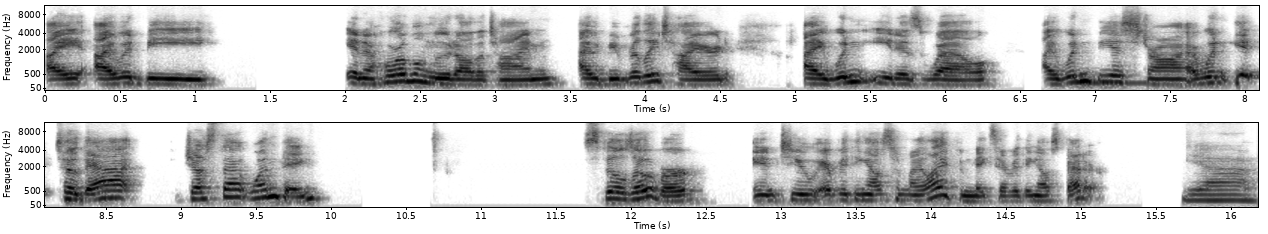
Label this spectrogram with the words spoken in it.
I I would be in a horrible mood all the time. I would be really tired. I wouldn't eat as well. I wouldn't be as strong. I wouldn't get so that just that one thing spills over into everything else in my life and makes everything else better. Yeah.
